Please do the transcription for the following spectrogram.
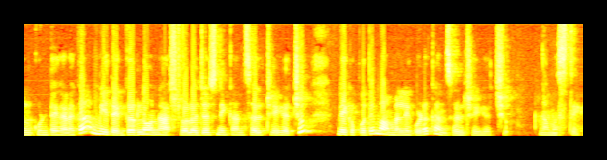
చూపించుకోవాలనుకుంటే కనుక మీ దగ్గరలో ఉన్న ఆస్ట్రాలజర్స్ని ని కన్సల్ట్ చేయొచ్చు. లేకపోతే మమ్మల్ని కూడా కన్సల్ట్ చేయొచ్చు. నమస్తే.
